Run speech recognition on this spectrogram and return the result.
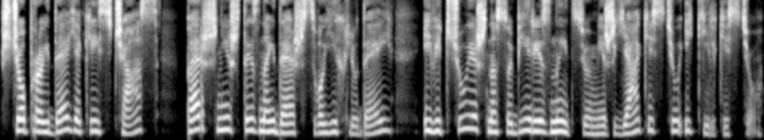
що пройде якийсь час, перш ніж ти знайдеш своїх людей і відчуєш на собі різницю між якістю і кількістю.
